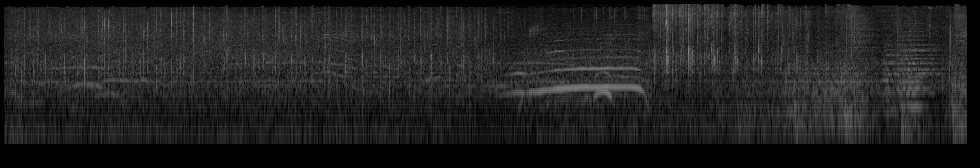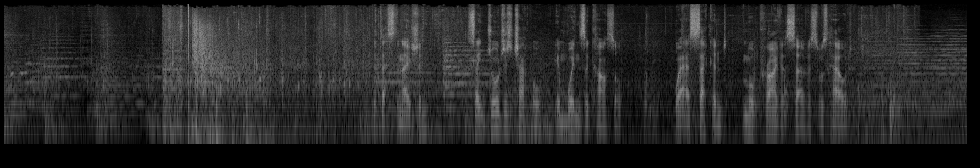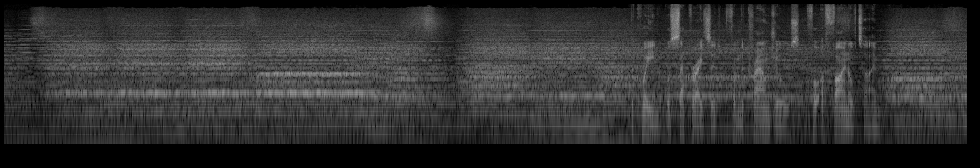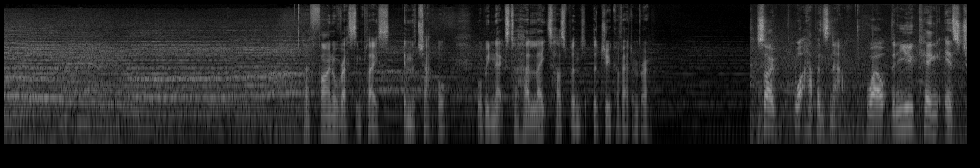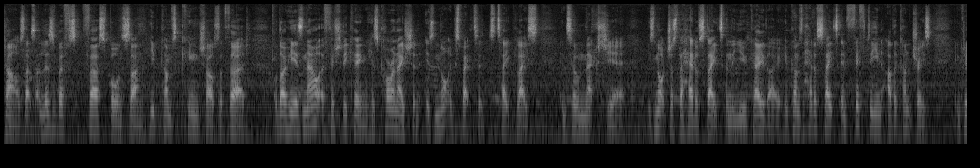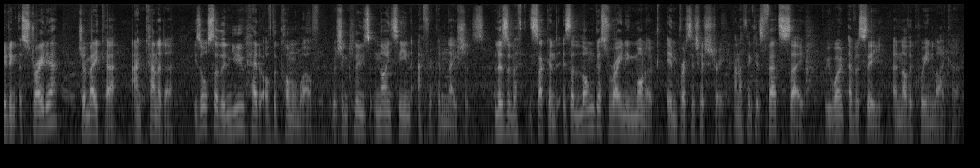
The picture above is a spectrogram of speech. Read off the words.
The destination? St George's Chapel in Windsor Castle, where a second, more private service was held. The Queen was separated from the crown jewels for a final time. Her final resting place in the chapel will be next to her late husband, the Duke of Edinburgh. So, what happens now? Well, the new king is Charles. That's Elizabeth's firstborn son. He becomes King Charles III. Although he is now officially king, his coronation is not expected to take place until next year. He's not just the head of state in the UK, though. He becomes the head of state in 15 other countries, including Australia, Jamaica, and Canada. He's also the new head of the Commonwealth, which includes 19 African nations. Elizabeth II is the longest reigning monarch in British history, and I think it's fair to say we won't ever see another queen like her.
